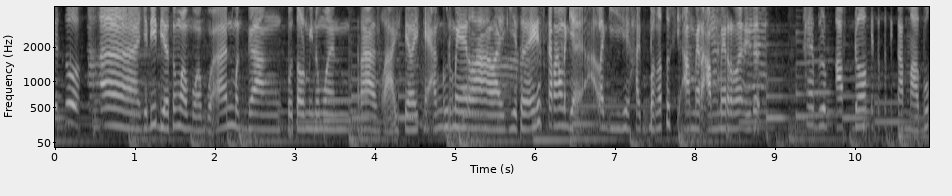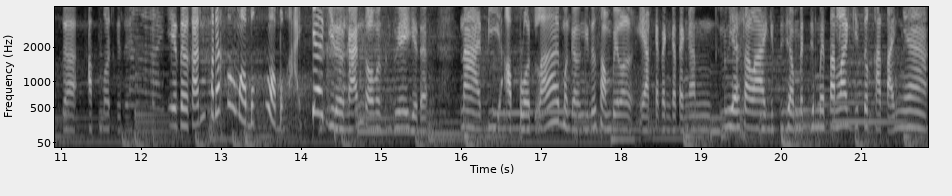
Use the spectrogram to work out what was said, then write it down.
Dia tuh. Ah, jadi dia tuh mabuk-mabuan megang botol minuman keras lah istilahnya kayak anggur merah lah gitu. Eh sekarang lagi lagi hype banget tuh si amer-amer itu kayak belum upload gitu ketika mabuk gak upload gitu ya. Gitu kan. Padahal kalau mabuk mabuk aja gitu kan kalau menurut gue gitu. Nah di upload lah megang itu sambil ya keteng-ketengan biasa lah gitu jamet-jemetan lah gitu katanya.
